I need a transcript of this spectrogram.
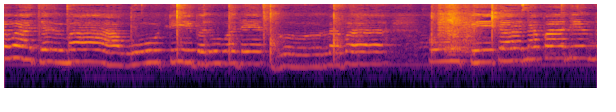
ಮಾನವ ಜನ್ಮ ಊಟಿ ಬರುವುದೇ ದುರ್ಲಭ. ಊಟಿ ನಪದಿಂದ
